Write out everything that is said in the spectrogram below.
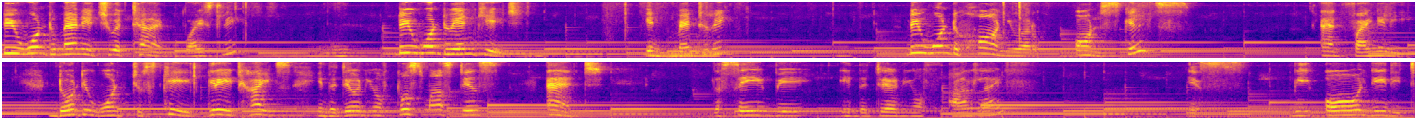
Do you want to manage your time wisely? Do you want to engage in mentoring? Do you want to hone your own skills? And finally, don't you want to scale great heights in the journey of Toastmasters and the same way in the journey of our life? Yes, we all need it.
